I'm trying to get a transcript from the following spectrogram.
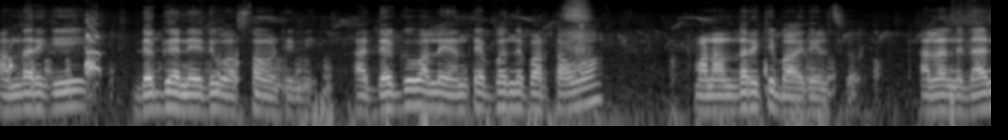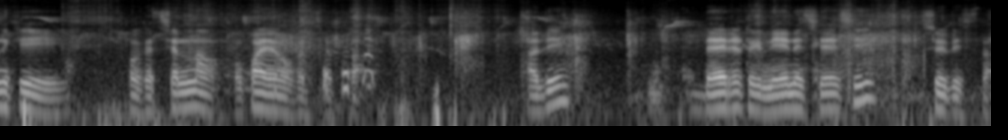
అందరికీ దగ్గు అనేది వస్తూ ఉంటుంది. ఆ దగ్గు వల్ల ఎంత ఇబ్బంది పడతామో మనందరికీ బాగా తెలుసు. అలాంటి దానికి ఒక చిన్న ఉపాయం ఒకటి చెప్తా. అది డైరెక్ట్గా నేనే చేసి చూపిస్తా.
